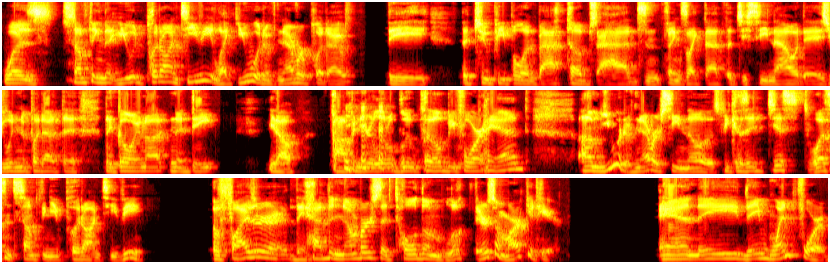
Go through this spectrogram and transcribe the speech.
was something that you would put on TV. Like you would have never put out the the two people in bathtubs ads and things like that that you see nowadays. You wouldn't have put out the the going on in a date, you know, popping your little blue pill beforehand. Um, you would have never seen those because it just wasn't something you put on TV. But Pfizer, they had the numbers that told them, look, there's a market here. And they they went for it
